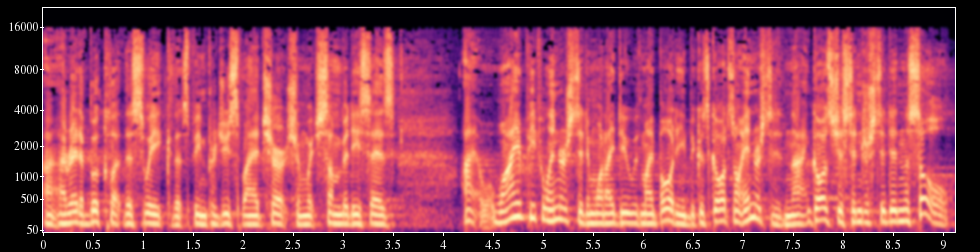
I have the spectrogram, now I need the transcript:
I read a booklet this week that's been produced by a church in which somebody says, Why are people interested in what I do with my body? Because God's not interested in that. God's just interested in the soul.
